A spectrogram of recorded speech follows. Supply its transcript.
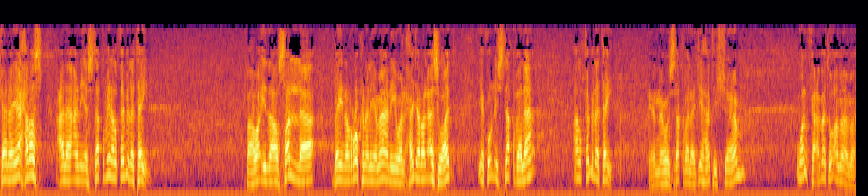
كان يحرص على أن يستقبل القبلتين. فهو إذا صلى بين الركن اليماني والحجر الأسود يكون استقبل القبلتين لأنه استقبل جهة الشام والكعبة أمامه.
